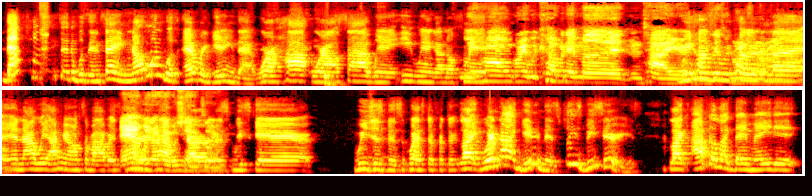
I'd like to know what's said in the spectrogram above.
That's why I said it was insane. No one was ever getting that. We're hot. We're outside. We ain't eat. We ain't got no food. We hungry. We covered in mud and tired. We hungry. We covered in mud, and now we out here on survivors. And we don't have a shelter. nervous, We scared. We just been sequestered for three. Like we're not getting this. Please be serious. Like I feel like they made it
